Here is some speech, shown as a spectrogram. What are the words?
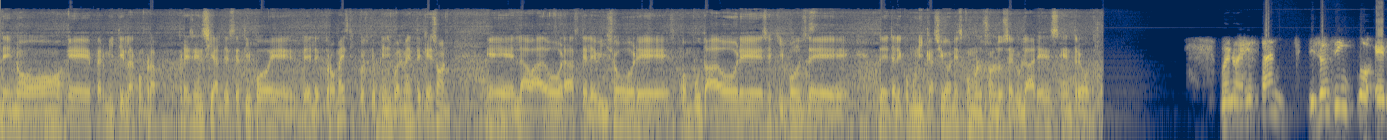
de no eh, permitir la compra presencial de este tipo de, electrodomésticos, que principalmente ¿qué son? Eh, lavadoras, televisores, computadores, equipos de, de telecomunicaciones como lo son los celulares, entre otros. Bueno, ahí están. Y son cinco, eh,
